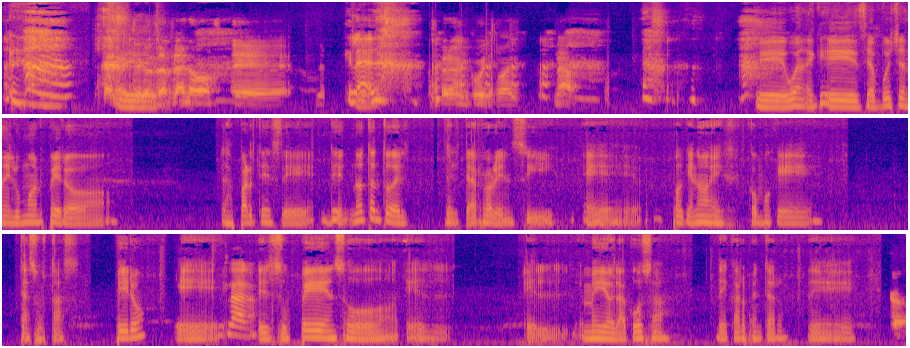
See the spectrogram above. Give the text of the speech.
Claro, este contraplano, eh, Claro. pero en culo, vale. Nada. Eh, bueno, que se apoya en el humor, pero las partes de, de- no tanto del, del terror en sí, eh, porque no es como que te asustas. Pero eh, Claro. el suspenso, el, el medio de la cosa de Carpenter, de Claro.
